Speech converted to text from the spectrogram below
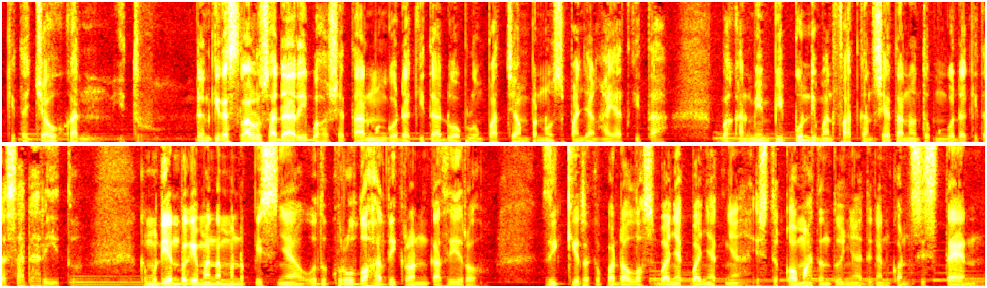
Kita jauhkan itu. Dan kita selalu sadari bahwa setan menggoda kita 24 jam penuh sepanjang hayat kita. Bahkan mimpi pun dimanfaatkan setan untuk menggoda kita sadari itu. Kemudian bagaimana menepisnya? Udhukurullah dzikran kathiro zikir kepada Allah sebanyak-banyaknya, istiqomah tentunya dengan konsisten.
